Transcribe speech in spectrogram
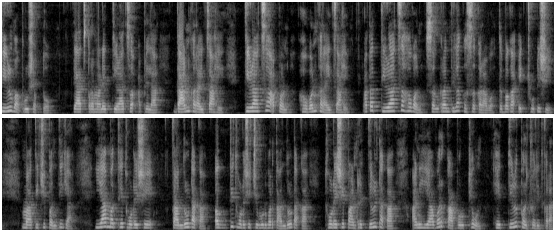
तीळ वापरू शकतो. त्याचप्रमाणे तिळाचं आपल्याला दान करायचं आहे. तिळाचं आपण हवन करायचं आहे. आता तिळाचं हवन संक्रांतीला कसं करावं? तर बघा एक छोटीशी मातीची पंती घ्या. यामध्ये थोडेसे तांदूळ टाका. अगदी थोडेसे चिमूटभर तांदूळ टाका. थोडेसे पांढरे तीळ टाका आणि यावर कापूर ठेवून हे तीळ प्रज्वलित करा.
